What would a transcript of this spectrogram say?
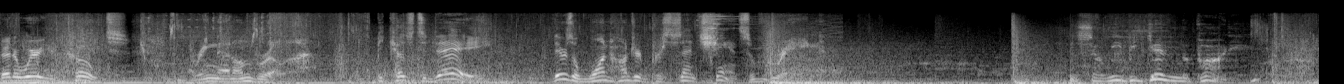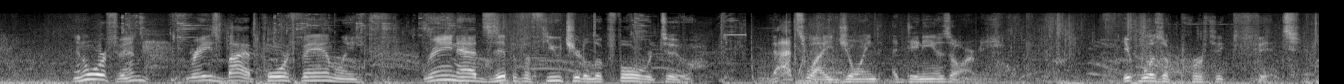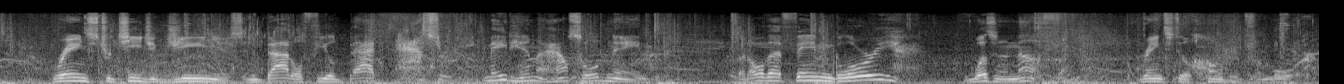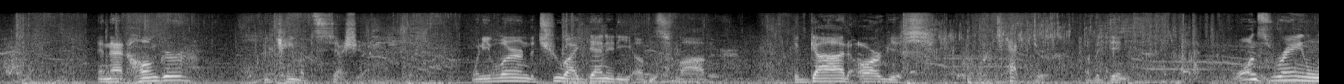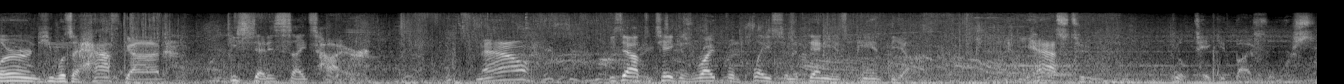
Better wear your coat and bring that umbrella. Because today, there's a 100% chance of rain. Shall we begin the party? An orphan, raised by a poor family, Rain had zip of a future to look forward to. That's why he joined Edenia's army. It was a perfect fit. Rain's strategic genius and battlefield badassery made him a household name. But all that fame and glory wasn't enough. Rain still hungered for more. And that hunger became obsession. When he learned the true identity of his father, the god Argus, protector of Edenia. Once Rain learned he was a half-god, he set his sights higher. Now, he's out to take his rightful place in Edenia's pantheon. If he has to, he'll take it by force.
